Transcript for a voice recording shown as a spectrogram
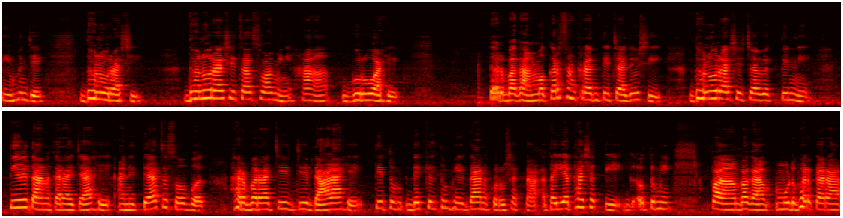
ती म्हणजे धनुराशी. धनुराशीचा स्वामी हा गुरु आहे. तर बघा मकर संक्रांतीच्या दिवशी धनुराशीच्या व्यक्तींनी तीळ दान करायचे आहे आणि त्याचसोबत हरभराची जी डाळ आहे ती तुम देखील तुम्ही दान करू शकता. आता यथाशक्ती ग- तुम्ही पा बघा मुठभर करा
